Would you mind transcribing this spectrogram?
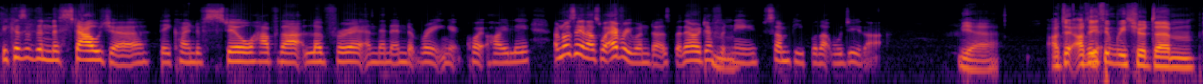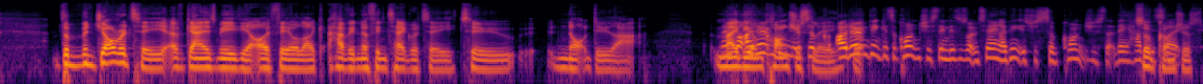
because of the nostalgia, they kind of still have that love for it and then end up rating it quite highly. I'm not saying that's what everyone does, but Mm. there are definitely some people that will do that. Yeah, I do. I do think we should. Um, the majority of games media, I feel like, have enough integrity to not do that. No, Maybe I don't think it's a- unconsciously. I don't but think it's a conscious thing. This is what I'm saying. I think it's just subconscious that they have this like subconscious.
